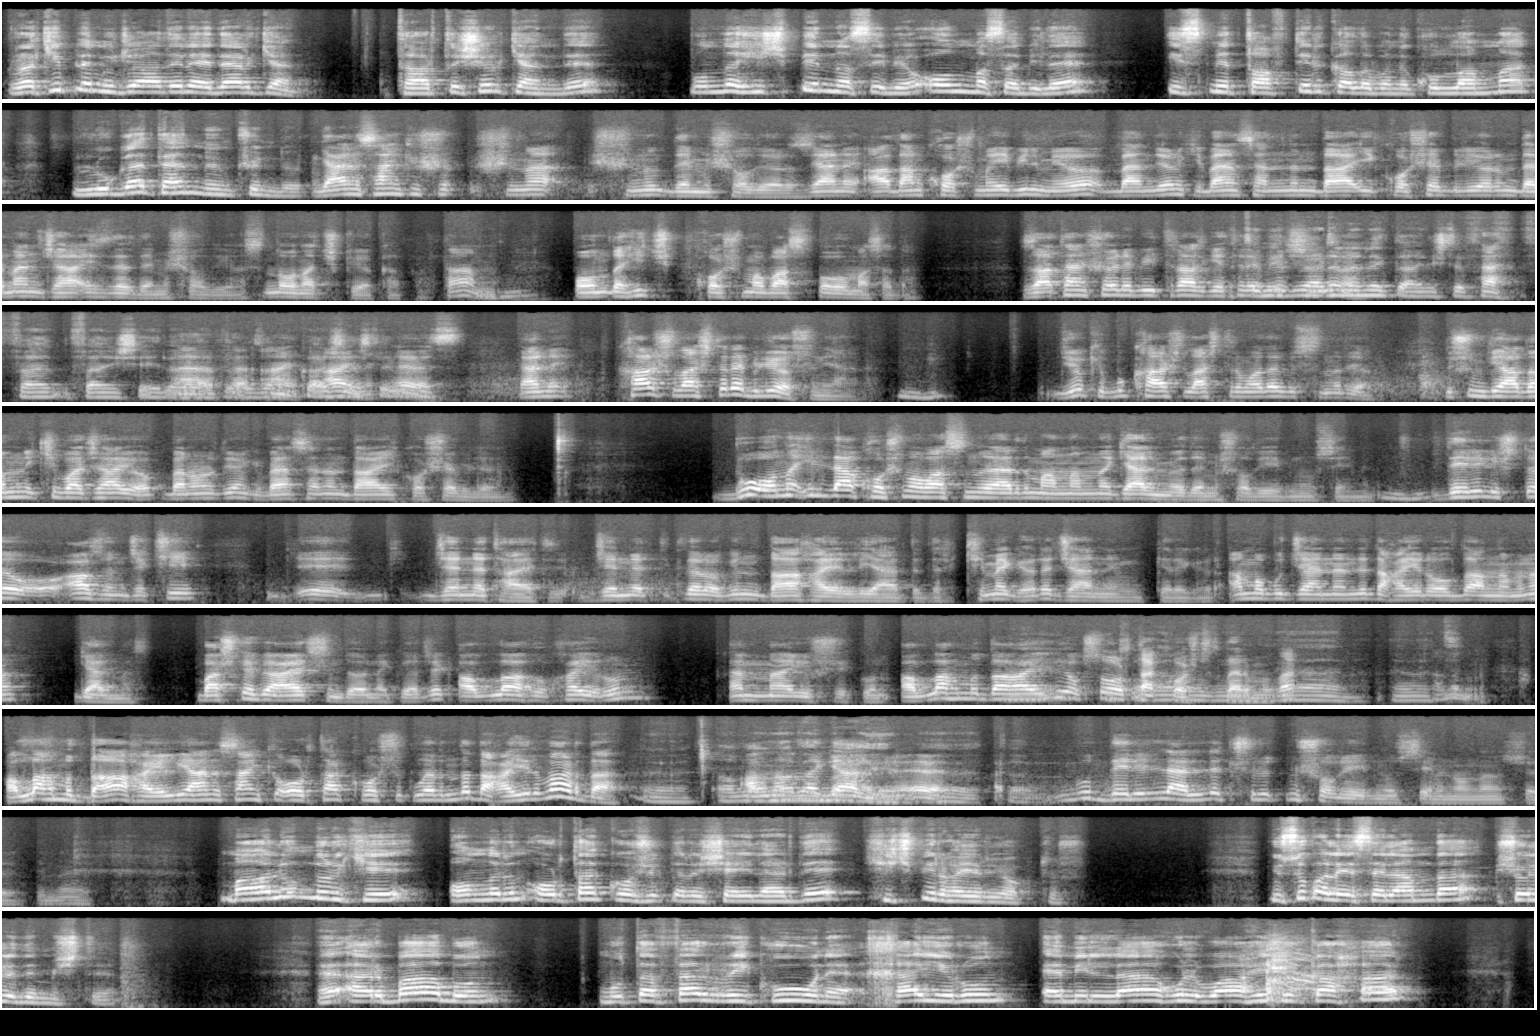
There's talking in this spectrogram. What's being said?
Rakiple mücadele ederken, tartışırken de bunda hiçbir nasibi olmasa bile ismi taftil kalıbını kullanmak lugaten mümkündür. Yani sanki şu, şuna şunu demiş oluyoruz. Yani adam koşmayı bilmiyor. Ben diyorum ki ben senden daha iyi koşabiliyorum demen caizdir demiş oluyor. Aslında ona çıkıyor kapı. Tamam mı? Onda hiç koşma vasfı olmasa da. Zaten şöyle bir itiraz Demek getirebilirsin değil mi? örnek de aynı işte Heh. fen, fen şeyle alakalı. O fe- zaman aynen, aynen, karşılaştırabiliriz. evet. Yani karşılaştırabiliyorsun yani. Diyor ki bu karşılaştırmada bir sınır yok. Düşün bir adamın iki bacağı yok. Ben ona diyorum ki ben senden daha iyi koşabilirim. Bu ona illa koşma vasfını verdim anlamına gelmiyor demiş oluyor İbn Hüseyin. Delil işte o az önceki e, cennet ayeti. Cennetlikler o gün daha hayırlı yerdedir. Kime göre? Cehennemliklere göre. Ama bu cehennemde de hayır olduğu anlamına gelmez. Başka bir ayet şimdi örnek verecek. Allahu hayrun emma yuşrikun. Allah mı daha hayırlı yoksa ortak koştukları mı var? Yani, evet. Anladın mı? Allah mı daha hayırlı? Yani sanki ortak koştuklarında da hayır var da Evet. Anlamına gelmiyor. Evet. Evet, tabii. Bu delillerle çürütmüş oluyor İbn Hüseyin onların söylediğini. Evet. Malumdur ki onların ortak koştukları şeylerde hiçbir hayır yoktur. Yusuf Aleyhisselam da şöyle demişti. E erbabun mutaferrikune hayrun emillahul vahidul kahhar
